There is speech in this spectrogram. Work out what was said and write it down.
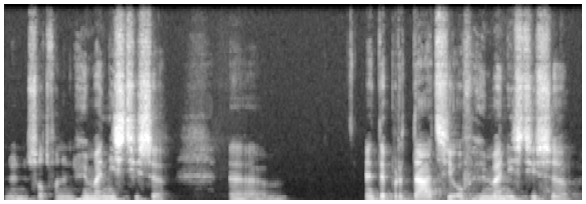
een soort van een humanistische uh, interpretatie of humanistische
